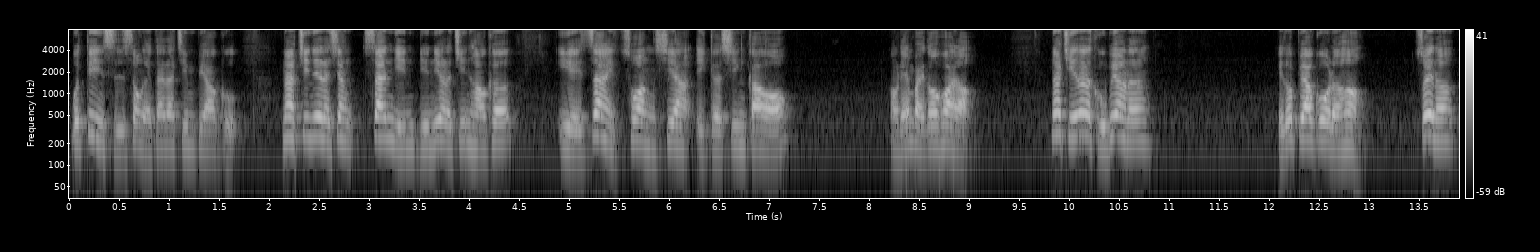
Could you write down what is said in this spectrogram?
不定时送给大家金标股。那今天的像三零零六的金豪科也在创下一个新高哦，哦两百多块了。那其他的股票呢，也都标过了哈。所以呢，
